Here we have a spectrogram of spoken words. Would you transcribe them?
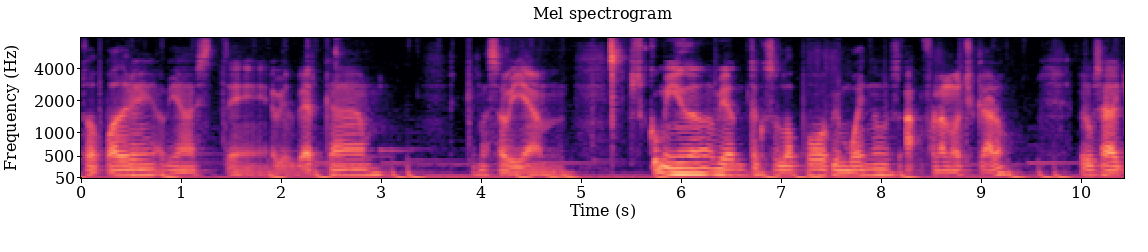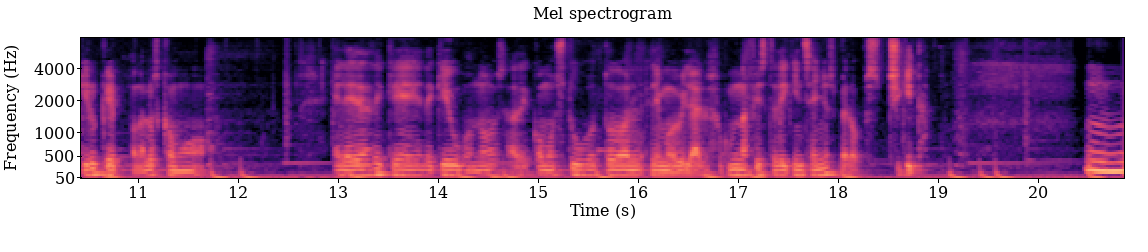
todo padre, había este. Había alberca, ¿qué más había? Pues comida, había tacos al vapor bien buenos. Ah, fue la noche, claro. Pero o sea, quiero que ponerlos como en la idea de que, de que hubo, ¿no? O sea, de cómo estuvo todo el, inmobiliario. Fue como una fiesta de 15 años, pero pues chiquita. Mm,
